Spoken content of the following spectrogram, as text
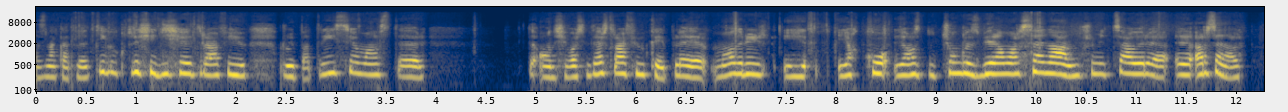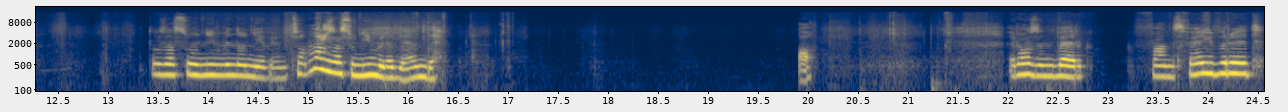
znak Atletico, który się dzisiaj trafił, Rui Patricio Master, on się właśnie też trafił, K-Player Modric i jako, ja ciągle zbieram Arsenal, muszę mieć cały re, y, Arsenal. To zasłonimy, no nie wiem co, może zasłonimy legendę. O. Rosenberg, fans favorite,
